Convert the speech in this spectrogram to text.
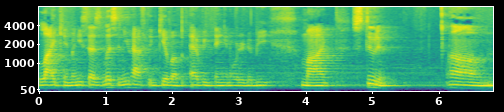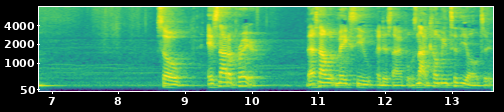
like him. And he says, listen, you have to give up everything in order to be my student. Um, so it's not a prayer. That's not what makes you a disciple. It's not coming to the altar.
